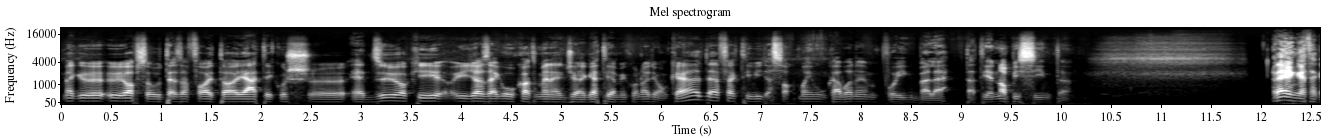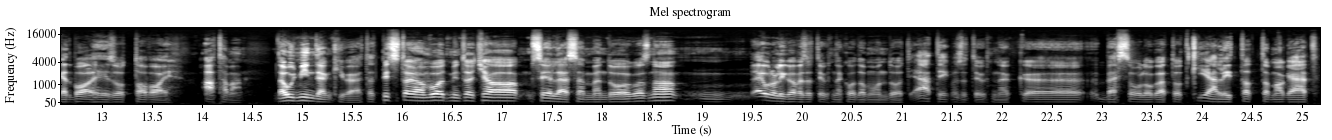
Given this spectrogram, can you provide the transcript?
meg ő, ő abszolút ez a fajta játékos edző, aki így az egókat menedzselgeti, amikor nagyon kell, de effektív így a szakmai munkában nem folyik bele. Tehát ilyen napi szinten. Rengeteget balhézott tavaly Ataman. De úgy mindenkivel. Tehát picit olyan volt, mint hogyha széllel szemben dolgozna. Euroliga vezetőknek oda mondott, játékvezetőknek beszólogatott, kiállítatta magát.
